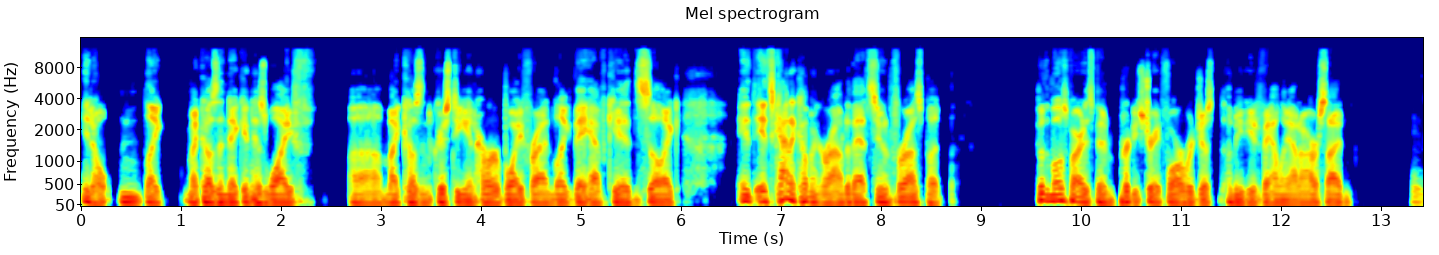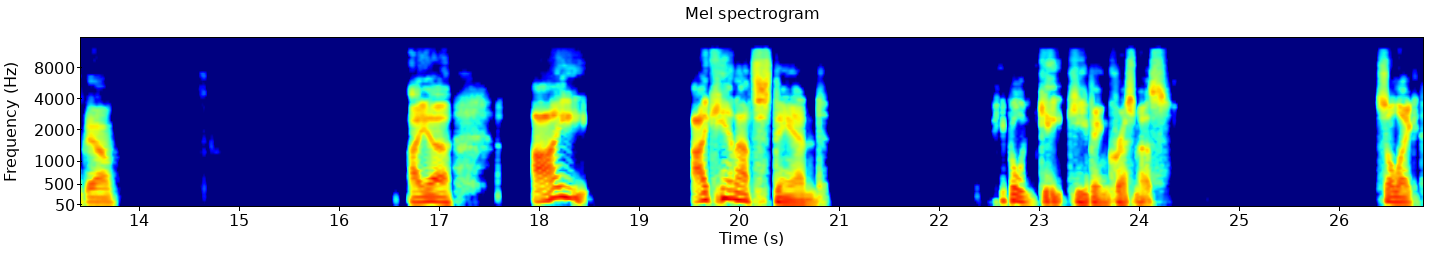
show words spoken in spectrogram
you know like my cousin nick and his wife uh my cousin christy and her boyfriend like they have kids. So like it, it's kind of coming around to that soon for us but for the most part it's been pretty straightforward just immediate family on our side. Yeah. I uh I I cannot stand people gatekeeping Christmas. So like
